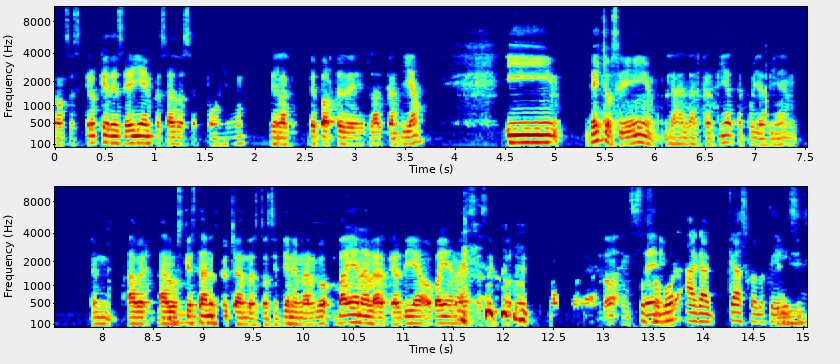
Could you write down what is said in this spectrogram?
Entonces creo que desde ahí ha empezado ese apoyo de, la, de parte de la alcaldía. Y de hecho sí, la, alcaldía te apoya bien. A ver, a los que están escuchando esto, si tienen algo, vayan a la alcaldía o vayan a ese sector. Por favor, haga caso a lo que dicen.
